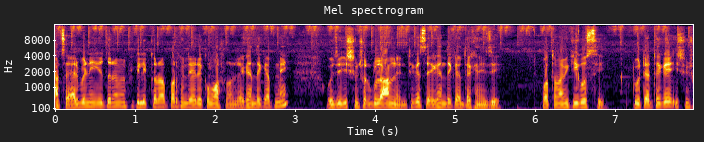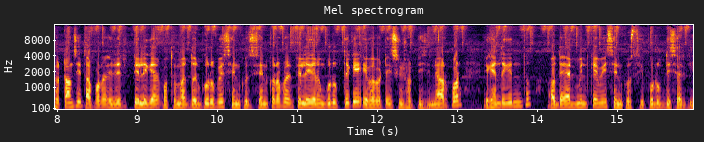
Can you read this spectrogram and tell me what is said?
আচ্ছা অ্যাডমিন ইউজার নেমে ক্লিক করার পর কিন্তু এরকম অপশন এখান থেকে আপনি ওই যে স্ক্রিনশটগুলো আনলেন, ঠিক আছে? এখান থেকে দেখেন যে, প্রথমে আমি কী করছি? টুইটার থেকে স্ক্রিনশট টানছি, তারপর এই যে টেলিগ্রাম প্রথমে গ্রুপে সেন্ড করছি। সেন্ড করার পর টেলিগ্রাম গ্রুপ থেকে এভাবে একটা স্ক্রিনশট নিয়েছি নেওয়ার পর এখান থেকে কিন্তু ওদের অ্যাডমিনকে আমি সেন্ড করছি প্রুফ দিছি আর কি।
